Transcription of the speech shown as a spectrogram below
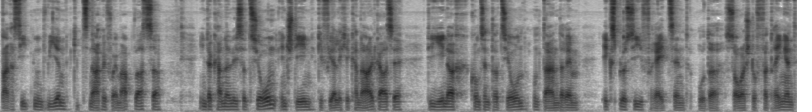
Parasiten und Viren gibt es nach wie vor im Abwasser. In der Kanalisation entstehen gefährliche Kanalgase, die je nach Konzentration unter anderem explosiv, reizend oder sauerstoffverdrängend,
